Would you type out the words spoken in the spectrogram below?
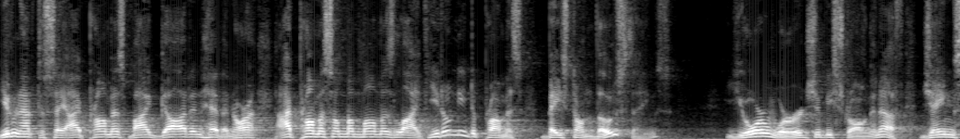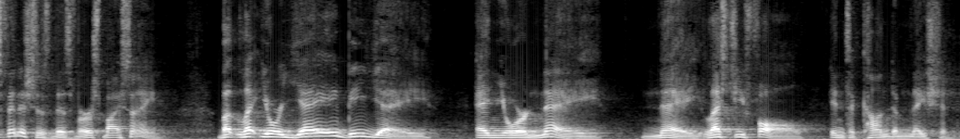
You don't have to say, I promise by God in heaven, or I promise on my mama's life. You don't need to promise based on those things. Your word should be strong enough. James finishes this verse by saying, But let your yea be yea, and your nay, nay, lest ye fall into condemnation.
